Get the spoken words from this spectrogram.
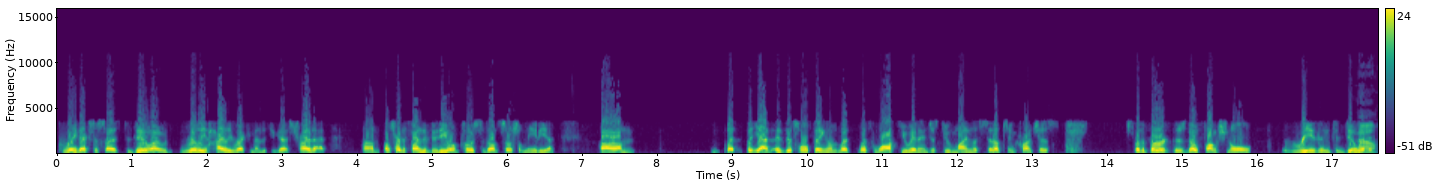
great exercise to do. I would really highly recommend that you guys try that. Um, I'll try to find a video and post it on social media. Um, but but yeah, this whole thing of let's let's lock you in and just do mindless sit ups and crunches for the bird. There's no functional reason to do No, it,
